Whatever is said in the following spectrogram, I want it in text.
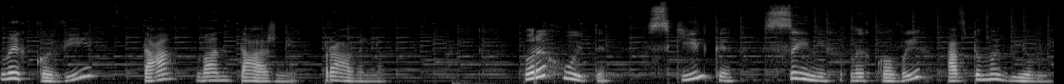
Легкові та вантажні. Правильно. Порахуйте, скільки синіх легкових автомобілів.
